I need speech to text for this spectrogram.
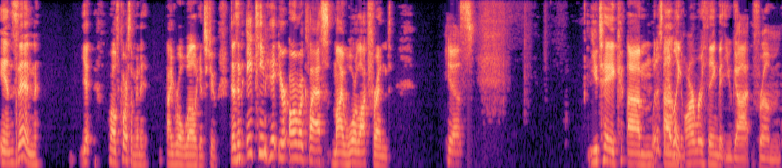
And Zen yeah. Well, of course I'm gonna. I roll well against you. Does an 18 hit your armor class, my warlock friend? Yes. You take um. What is that um, like armor thing that you got from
